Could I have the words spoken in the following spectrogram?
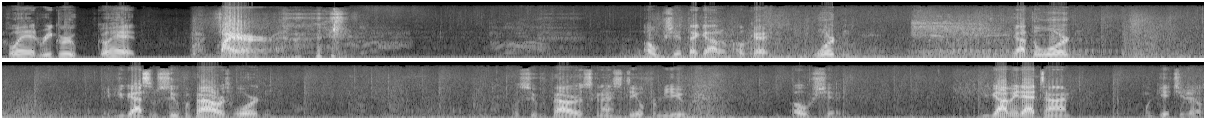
Go ahead, regroup. Go ahead. Fire! oh shit, they got him. Okay. Warden. Got the warden. If you got some superpowers, warden. What superpowers can I steal from you? Oh shit. You got me that time. I'm gonna get you though.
